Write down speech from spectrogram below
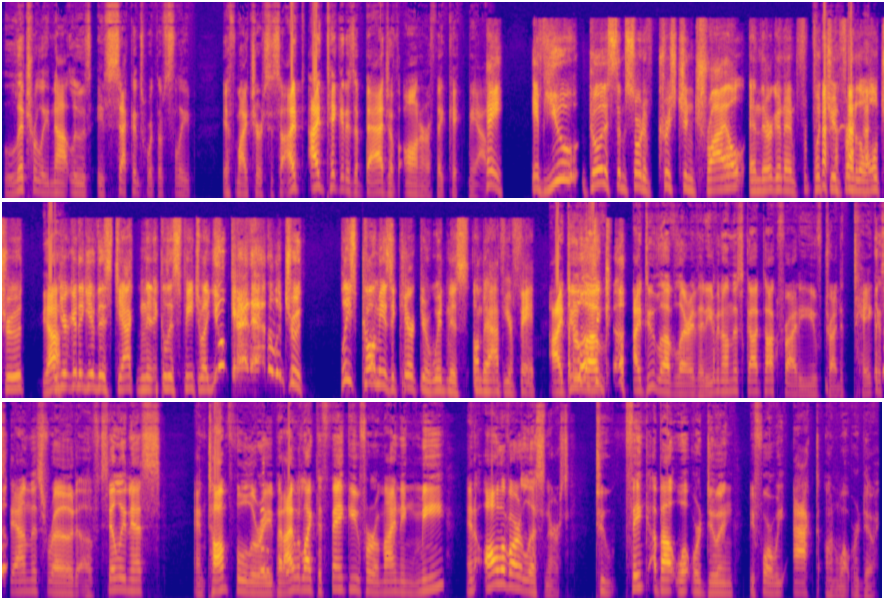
literally not lose a second's worth of sleep if my church decided. I'd, I'd take it as a badge of honor if they kicked me out. hey, if you go to some sort of Christian trial and they're going to put you in front of the whole truth, yeah, and you're going to give this Jack Nicholas speech, like you can't handle the truth. Please call me as a character witness on behalf of your faith. I do love love. I do love Larry that even on this God Talk Friday, you've tried to take us down this road of silliness and tomfoolery. But I would like to thank you for reminding me and all of our listeners to think about what we're doing before we act on what we're doing.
